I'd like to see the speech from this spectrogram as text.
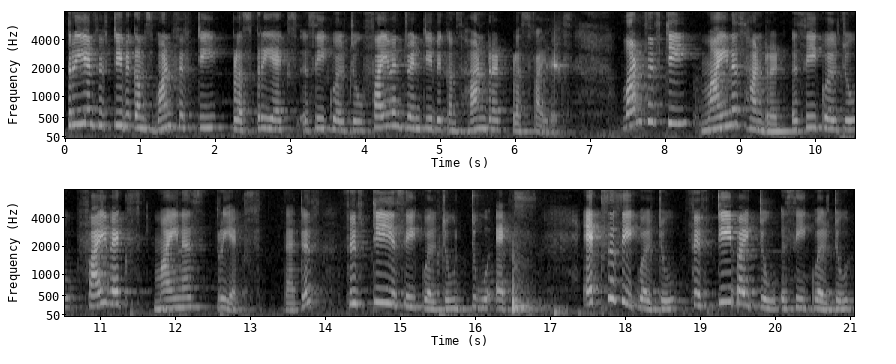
3 and 50 becomes 150 plus 3x is equal to 5 and 20 becomes 100 plus 5x. 150 minus 100 is equal to 5x minus 3x. That is 50 is equal to 2x. X is equal to 50 by 2 is equal to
